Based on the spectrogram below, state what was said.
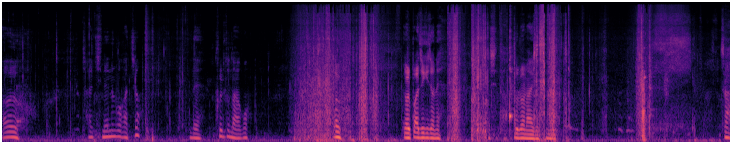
아유 잘 지내는 것 같죠? 네 풀도 나고. 아유 열 빠지기 전에 다시 다 눌러놔야겠습니다. 자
